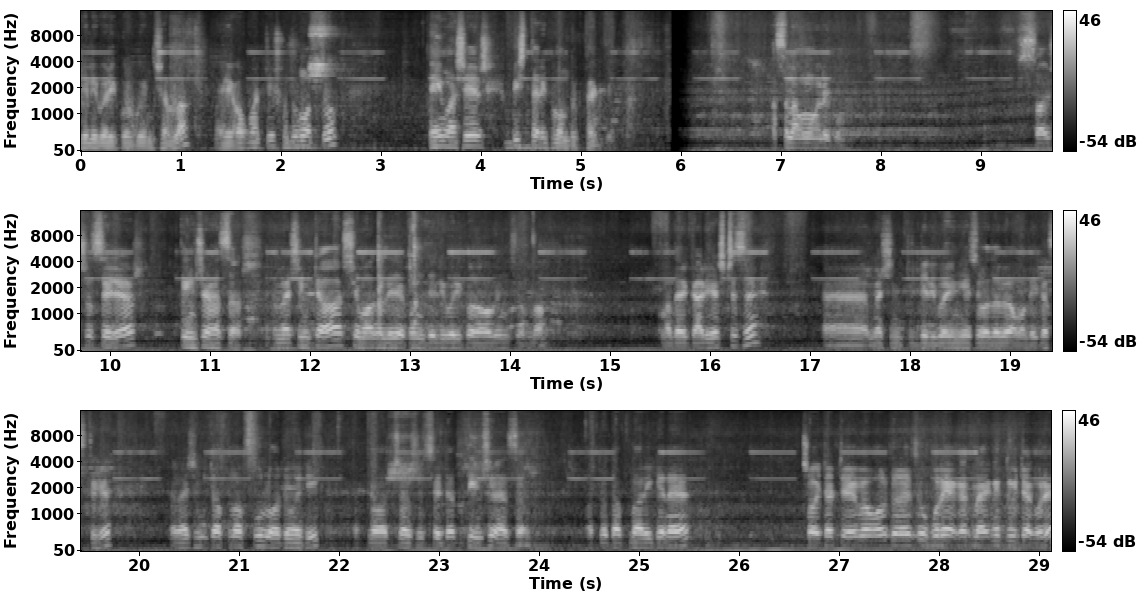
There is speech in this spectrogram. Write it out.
ডেলিভারি করব ইনশাল্লাহ এই অফারটি শুধুমাত্র এই মাসের বিশ তারিখ পর্যন্ত থাকবে। আসসালামু আলাইকুম। ছয়শো সেজার তিনশো হাজার। মেশিনটা সীমাখালি এখন ডেলিভারি করা হবে ইনশাল্লাহ আমাদের গাড়ি আসতেছে। মেশিনটি ডেলিভারি নিয়ে চলে যাবে আমাদের কাছ থেকে। মেশিনটা আপনার ফুল অটোমেটিক আপনার ছয়শো সেটার তিনশো হাজার অর্থাৎ আপনার এখানে ছয়টা ট্রে ব্যবহার করা হয়েছে, উপরে এক এক লাইনে দুইটা করে,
